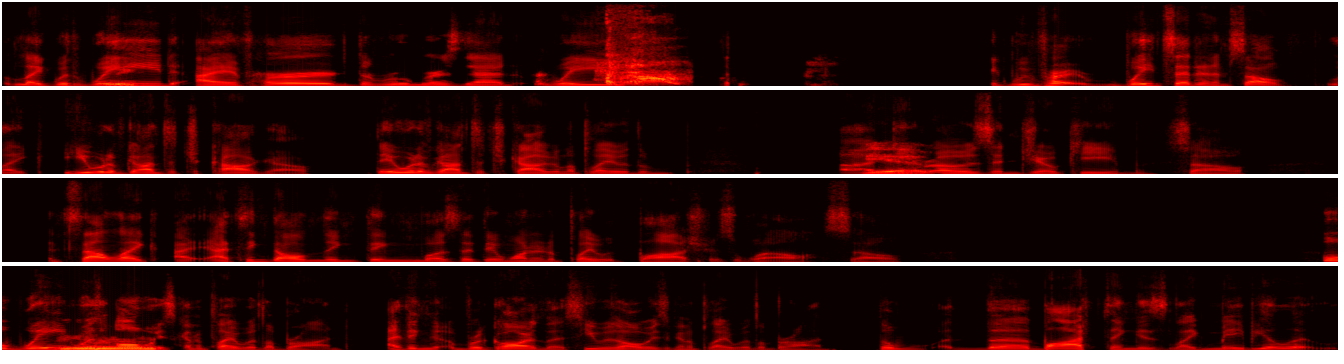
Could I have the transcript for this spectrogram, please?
like with Wade, I have heard the rumors that Wade, like we've heard Wade said it himself, like he would have gone to Chicago. They would have gone to Chicago to play with the uh, D Rose and Joakim. So it's not like I, I think the whole thing thing was that they wanted to play with Bosh as well. So. Well, Wade was Mm. always going to play with LeBron. I think, regardless, he was always going to play with LeBron. the The Bosh thing is like maybe a little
